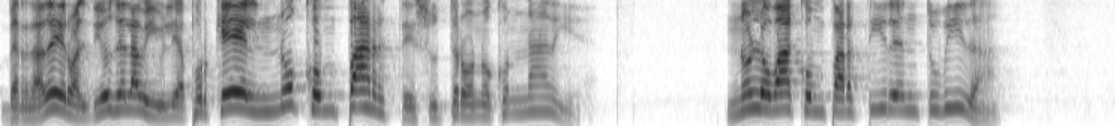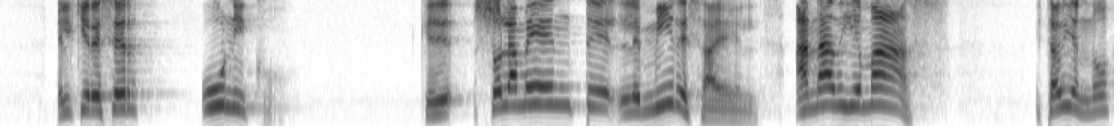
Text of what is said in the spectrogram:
verdadero, al Dios de la Biblia, porque Él no comparte su trono con nadie. No lo va a compartir en tu vida. Él quiere ser único. Que solamente le mires a Él, a nadie más. Está bien, ¿no?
